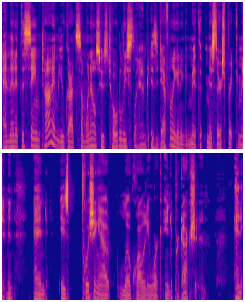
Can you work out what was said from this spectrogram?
And then at the same time, you've got someone else who's totally slammed, is definitely going to miss their sprint commitment, and is pushing out low quality work into production. And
